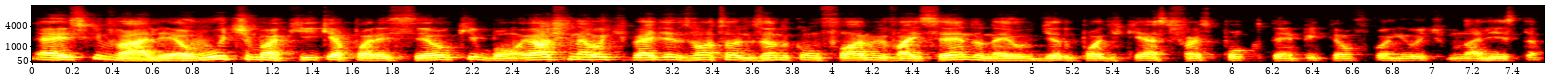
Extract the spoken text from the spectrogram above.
É isso que vale. É o último aqui que apareceu, que bom. Eu acho que na Wikipedia eles vão atualizando conforme vai sendo, né? O dia do podcast faz pouco tempo, então ficou em último na lista,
